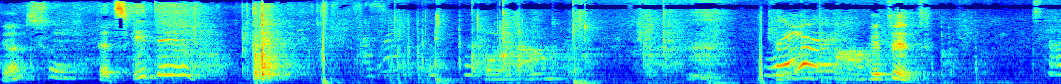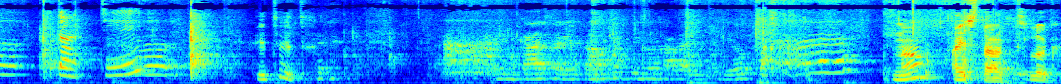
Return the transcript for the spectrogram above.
Yes? Let's eat it. Eat it. Eat it. En casa, que estàvem haciendo caca del tio. No? I start. Look.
